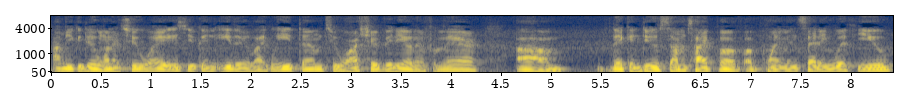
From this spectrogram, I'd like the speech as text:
um, you can do it one or two ways. You can either like lead them to watch your video then from there um, they can do some type of appointment setting with you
